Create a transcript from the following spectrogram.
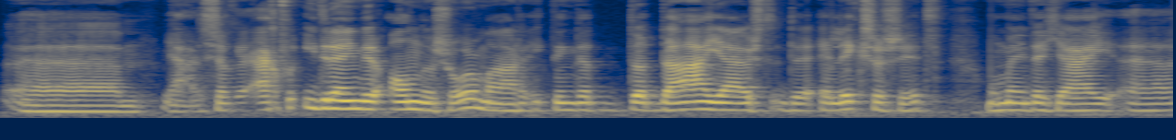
Ehm, ja, dat is eigenlijk voor iedereen weer anders hoor. Maar ik denk dat, dat daar juist de elixir zit. Op het moment dat jij eh,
